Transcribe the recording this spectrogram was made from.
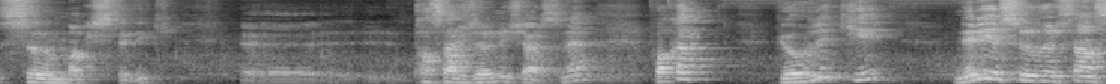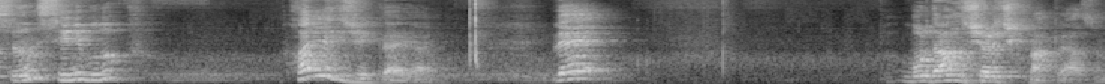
sığınmak istedik. E, pasajların içerisine. Fakat gördük ki nereye sığınırsan sığın seni bulup halledecekler yani. Ve buradan dışarı çıkmak lazım.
